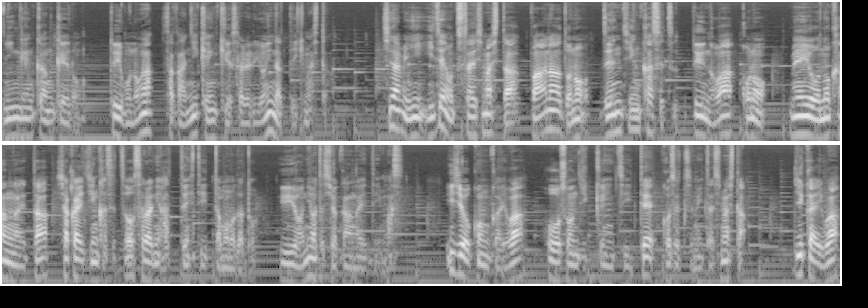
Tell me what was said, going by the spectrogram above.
人間関係論というものが盛んに研究されるようになっていきました。ちなみに以前お伝えしましたバーナードの全人仮説というのはこの名誉の考えた社会人仮説をさらに発展していったものだというように私は考えています。以上今回は放送実験についてご説明いたしました。次回は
